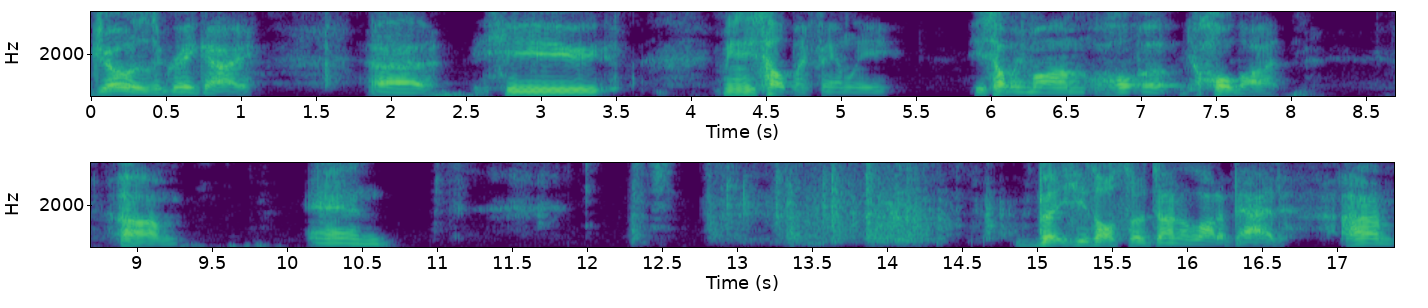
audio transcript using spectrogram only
Joe is a great guy. Uh, he, I mean, he's helped my family. He's helped my mom a whole, a whole lot. Um, and but he's also done a lot of bad. Um,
